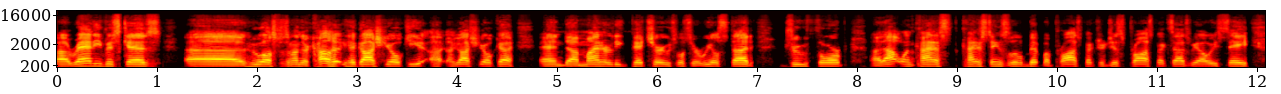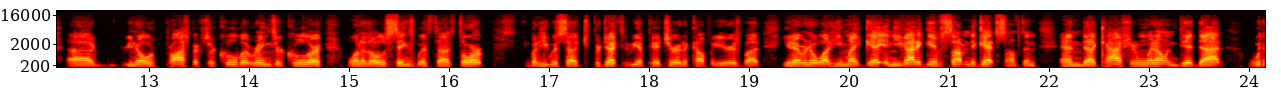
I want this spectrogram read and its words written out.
uh, Randy Vasquez, uh, who else was on there? Kyle Higashioka, and uh, minor league pitcher who's supposed to be a real stud, Drew Thorpe. Uh, that one kind of kind of stings a little bit, but prospects are just prospects, as we always say. You know, prospects are cool, but rings are cooler. One of those things with uh, Thorpe, but he was projected to be a pitcher in a couple years, but you never know what he might get, and you got to give something to get something. And uh, Cashman went out and did that with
